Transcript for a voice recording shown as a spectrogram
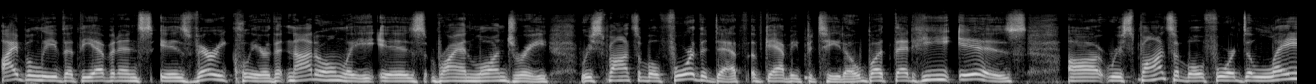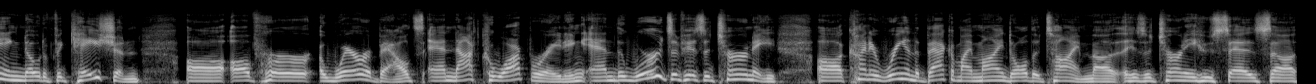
I believe that the evidence is very clear that not only is Brian Laundrie responsible for the death of Gabby Petito, but that he is uh, responsible for delaying notification uh, of her whereabouts and not cooperating. And the words of his attorney uh, kind of ring in the back of my mind all the time. Uh, his attorney who says, uh,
